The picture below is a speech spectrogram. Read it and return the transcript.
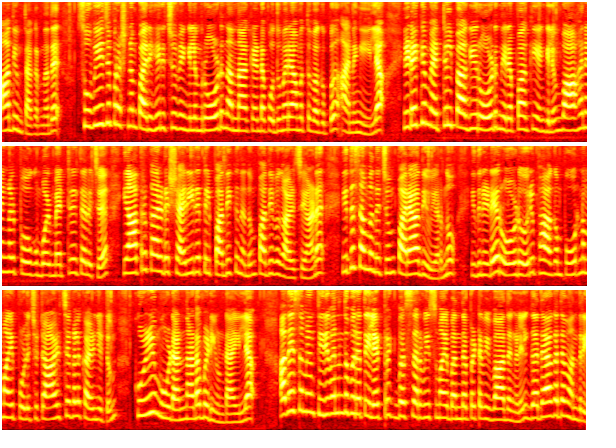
ആദ്യം തകർന്നത്. സുവീജ് പ്രശ്നം പരിഹരിച്ചുവെങ്കിലും റോഡ് നന്നാക്കേണ്ട പൊതുമരാമത്ത് വകുപ്പ് അനങ്ങിയില്ല. ഇടയ്ക്ക് മെറ്റൽ പാകി റോഡ് നിരപ്പാക്കിയെങ്കിലും വാഹനങ്ങൾ പോകുമ്പോൾ മെറ്റൽ തെറിച്ച് യാത്രക്കാരുടെ ശരീരത്തിൽ പതിക്കുന്നതും പതിവ് കാഴ്ചയാണ്. ഇത് സംബന്ധിച്ചും പരാതി ഉയർന്നു. ഇതിനിടെ റോഡ് ഒരു ഭാഗം പൂർണമായി പൊളിച്ചിട്ട് ആഴ്ചകൾ കഴിഞ്ഞിട്ടും കുഴി മൂടാൻ നടപടിയുണ്ടായില്ല. അതേസമയം തിരുവനന്തപുരത്ത് ഇലക്ട്രിക് ബസ് സർവീസുമായി ബന്ധപ്പെട്ട വിവാദങ്ങളിൽ ഗതാഗത മന്ത്രി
